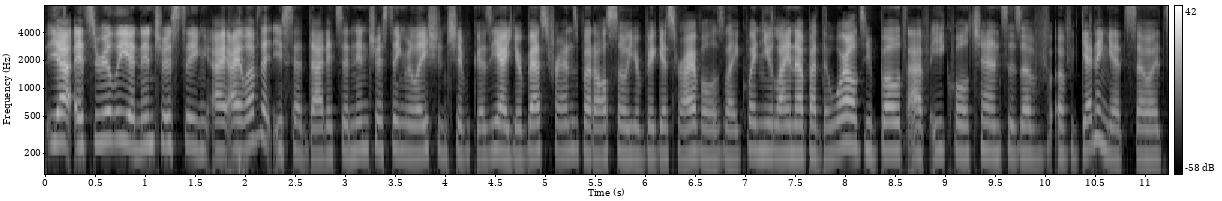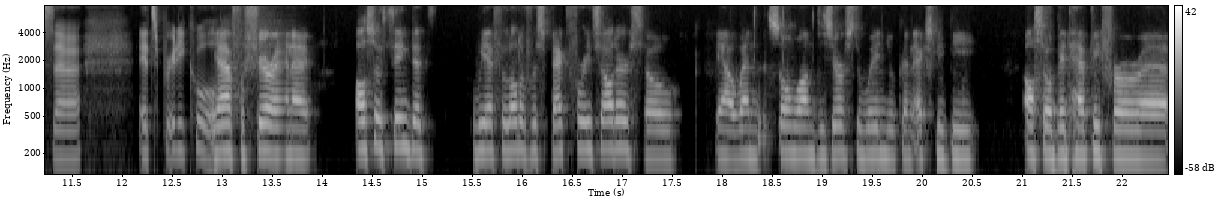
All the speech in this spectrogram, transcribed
Yeah it's really an interesting I, I love that you said that. It's an interesting relationship because yeah you're best friends but also your biggest rivals. Like when you line up at the worlds you both have equal chances of of getting it. So it's uh it's pretty cool. Yeah for sure. And i also think that we have a lot of respect for each other. So yeah, when someone deserves to win, you can actually be also a bit happy for uh,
